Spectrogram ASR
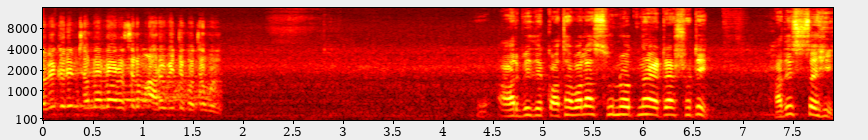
নবী করিম সাল্লাহ সাল্লাম আরবিতে কথা বলতেন। আরবিতে কথা বলা সুনত না, এটা সঠিক। হাদিস সহি।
